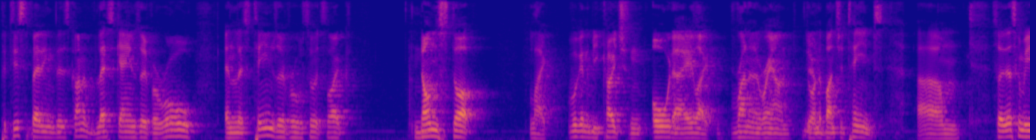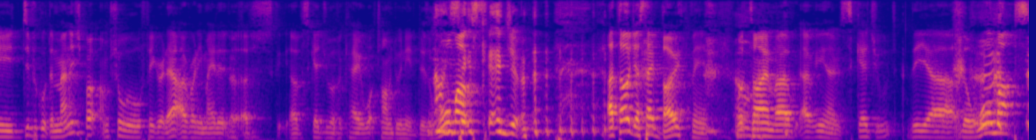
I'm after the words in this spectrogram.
participating, there's kind of less games overall and less teams overall. So it's like non-stop. Like we're going to be coaching all day, like running around doing Yeah. a bunch of teams. Um, so that's going to be difficult to manage, but I'm sure we'll figure it out. I've already made it a, a, a schedule of okay, what time do we need to do the no, warm ups? schedule. I told you I say both, man. What Oh. time I've, I've you know scheduled the uh, the warm ups,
